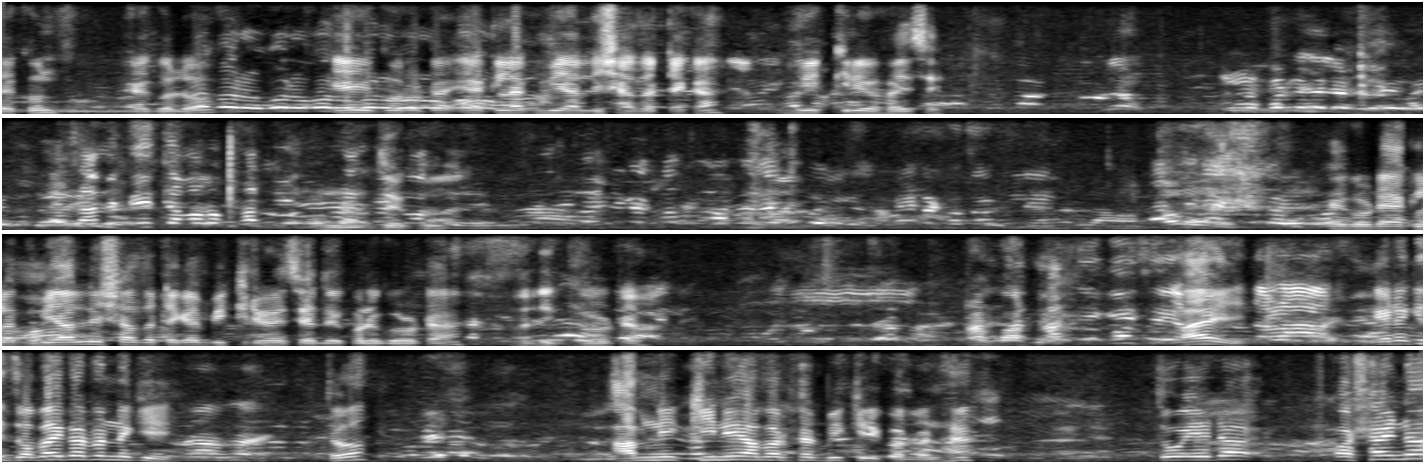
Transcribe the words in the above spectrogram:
দেখুন এগুলো এই গরুটা এক লাখ বিয়াল্লিশ হাজার টাকা বিক্রি হয়েছে। দেখুন। এক লাখ বিয়াল্লিশ হাজার টাকা বিক্রি হয়েছে দেখুন গরুটা গরুটা। ভাই এটা কি জবাই করবেন নাকি? তো আপনি কিনে আবার ফের বিক্রি করবেন হ্যাঁ? তো এটা কষাই না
